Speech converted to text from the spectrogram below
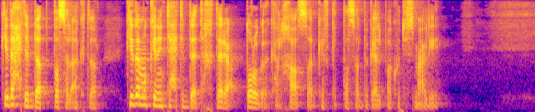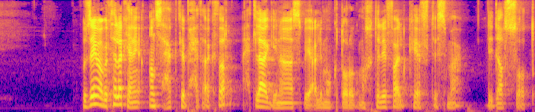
كذا حتبدأ تتصل أكتر. كذا ممكن أنت حتبدأ تخترع طرقك الخاصة كيف تتصل بقلبك وتسمع ليه وزي ما قلت لك يعني أنصحك تبحث أكثر. حتلاقي ناس بيعلموك طرق مختلفة لكيف تسمع لدا الصوت.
